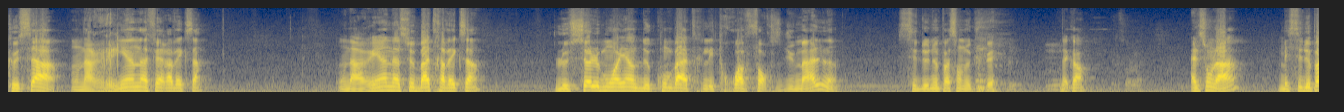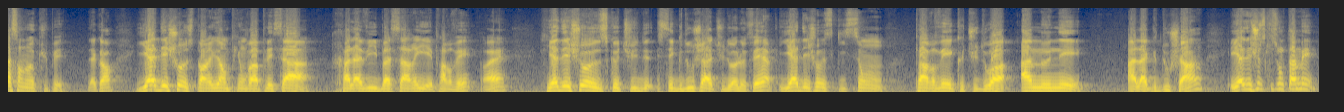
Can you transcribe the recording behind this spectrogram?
que ça, on n'a rien à faire avec ça. On n'a rien à se battre avec ça. Le seul moyen de combattre les trois forces du mal, c'est de ne pas s'en occuper. D'accord? Elles sont là, mais c'est de ne pas s'en occuper. D'accord? Il y a des choses, par exemple, puis on va appeler ça Khalavi, Bassari et Parvé. Ouais. Il y a des choses que tu, c'est Gdusha, tu dois le faire. Il y a des choses qui sont Parvé que tu dois amener à la Gdusha. Et il y a des choses qui sont tamées.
